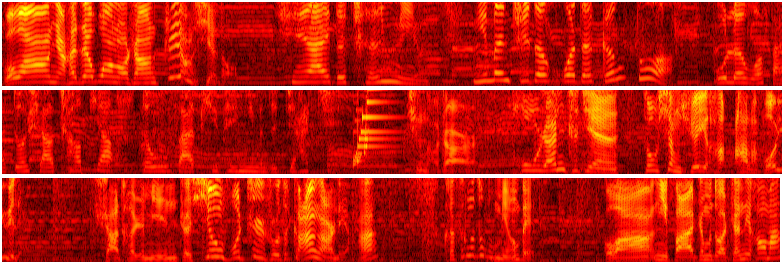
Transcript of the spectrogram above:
国王你还在网络上这样写道：“亲爱的臣民，你们值得获得更多。无论我发多少钞票，都无法匹配你们的价值。”听到这儿，突然之间就想学一下阿拉伯语了。沙特人民这幸福指数是杠杠的啊！可是我就不明白了，国王，你发这么多真的好吗？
